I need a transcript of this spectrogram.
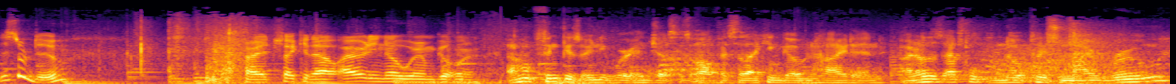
This will do. All right, check it out. I already know where I'm going. I don't think there's anywhere in Jesse's office that I can go and hide in. I know there's absolutely no place in my room.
